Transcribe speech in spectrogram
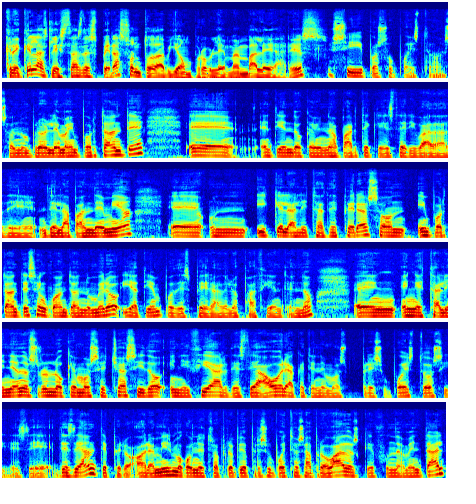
¿Cree que las listas de espera son todavía un problema en Baleares? Sí, por supuesto, son un problema importante. Eh, entiendo que hay una parte que es derivada de, la pandemia eh, y que las listas de espera son importantes en cuanto al número y a tiempo de espera de los pacientes. ¿no? En, esta línea nosotros lo que hemos hecho ha sido iniciar desde ahora que tenemos presupuestos y desde, desde antes, pero ahora mismo con nuestros propios presupuestos aprobados, que es fundamental,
